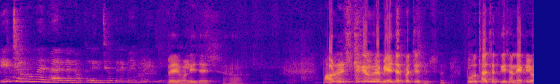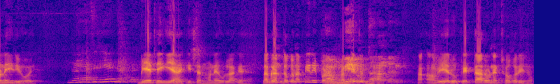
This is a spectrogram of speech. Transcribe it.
ઈચ્છુક ઉમેદવારને નોકરી ને છોકરી બે મળી જાય. બે મળી જાય હા. મારું ઇન્સ્ટિંગ એવું છે બે હજાર પચીસ પૂરું થશે કિશન એકલો નહીં રહ્યો હોય. ને. બે થઈ ગયા કિશન મને એવું લાગે છે. લગ્ન તો નક્કી નહીં પણ નક્કી તો હા હા બે રૂપ એક તારું ને એક છોકરીનું.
